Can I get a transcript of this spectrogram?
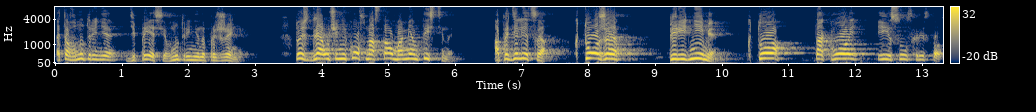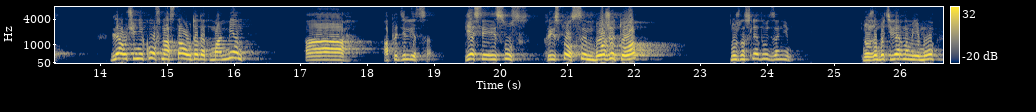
Это внутренняя депрессия, внутреннее напряжение. То есть для учеников настал момент истины. Определиться, кто же перед ними, кто такой Иисус Христос. Для учеников настал вот этот момент а, определиться. Если Иисус Христос Сын Божий, то нужно следовать за Ним. Нужно быть верным Ему.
